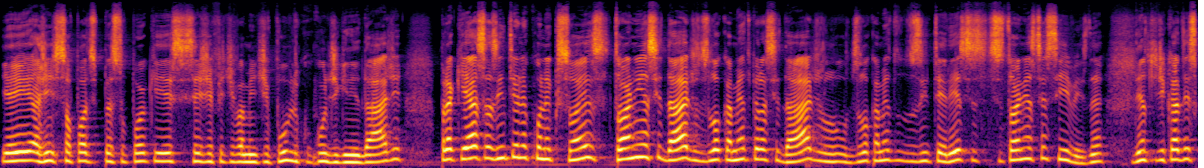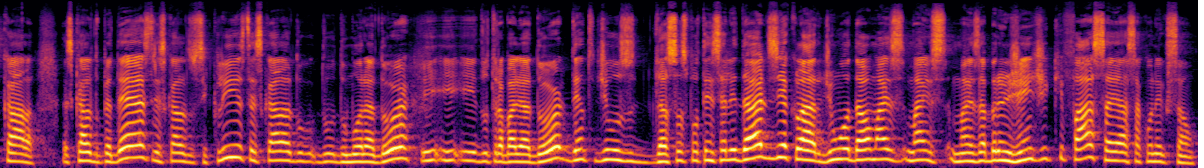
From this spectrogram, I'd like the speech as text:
E aí a gente só pode pressupor que esse seja efetivamente público com dignidade, para que essas interconexões tornem a cidade, o deslocamento pela cidade, o deslocamento dos interesses se tornem acessíveis, né? Dentro de cada escala, a escala do pedestre, a escala do ciclista, a escala do, do, do morador e, e, e, do trabalhador, dentro de uso das suas potencialidades e, é claro, de um modal mais, mais, mais abrangente que faça essa conexão.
